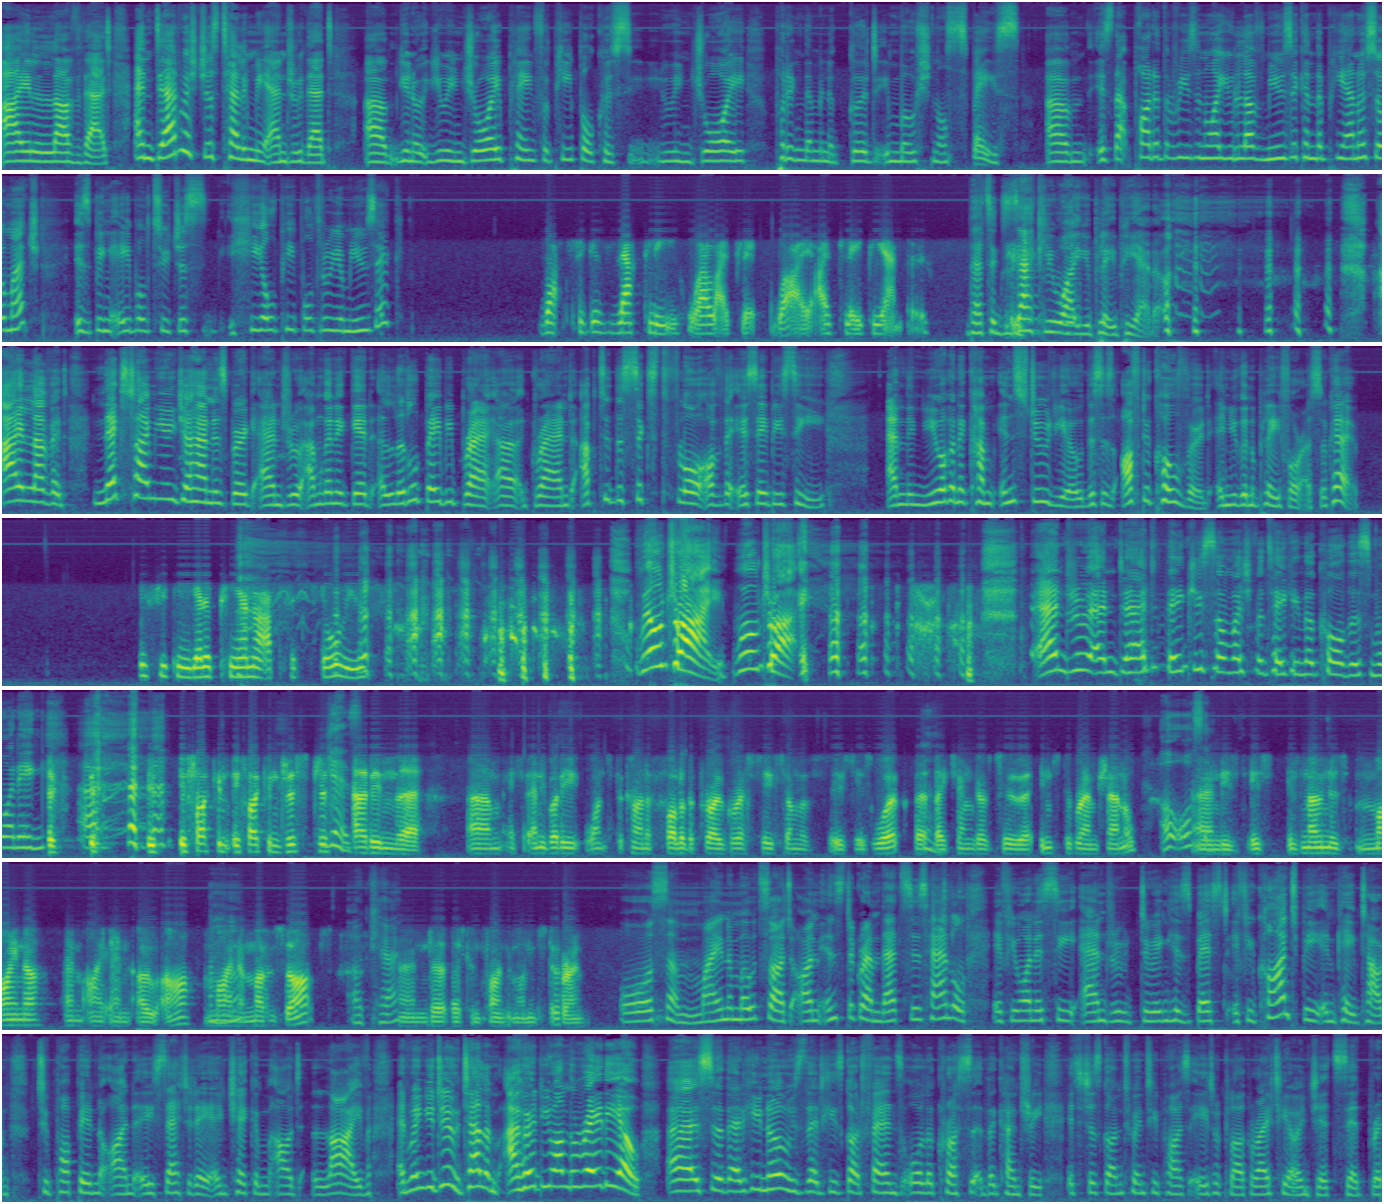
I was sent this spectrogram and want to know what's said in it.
I love that. And dad was just telling me, Andrew, that, um, you know, you enjoy playing for people because you enjoy putting them in a good emotional space. Um, is that part of the reason why you love music and the piano so much? Is being able to just heal people through your music? That's exactly why I play why I play piano. That's exactly why you play piano. I love it. Next time you're in Johannesburg, Andrew, I'm going to get a little baby bra- uh, grand up to the sixth floor of the SABC. And then you are going to come in studio. This is after COVID, and you're going to play for us, okay? If you can get a piano up six stories. We'll try. We'll try. Andrew and Dad, thank you so much for taking the call this morning. if, if I can, if I can just just Yes. add in there, um, if anybody wants to kind of follow the progress, see some of his, his work, that they can go to an Instagram channel, Oh, awesome. and is is is known as Minor M I N O R Minor Mozart, Okay. and uh, they can find him on Instagram. Awesome. Minor Mozart on Instagram. That's his handle. If you want to see Andrew doing his best, if you can't be in Cape Town, to pop in on a Saturday and check him out live. And when you do, tell him, I heard you on the radio, uh, so that he knows that he's got fans all across the country. It's just gone 20 past 8 o'clock right here on Jet Set.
